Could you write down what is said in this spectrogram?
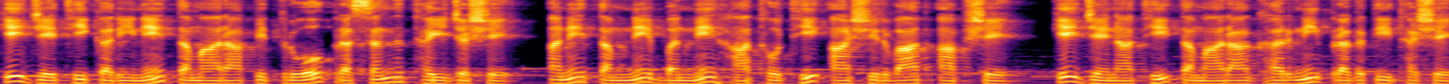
કે જેથી કરીને તમારા પિતૃઓ પ્રસન્ન થઈ જશે અને તમને બંને હાથોથી આશીર્વાદ આપશે. કે જેનાથી તમારા ઘરની પ્રગતિ થશે.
